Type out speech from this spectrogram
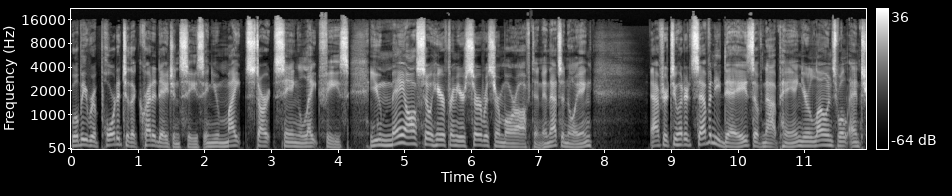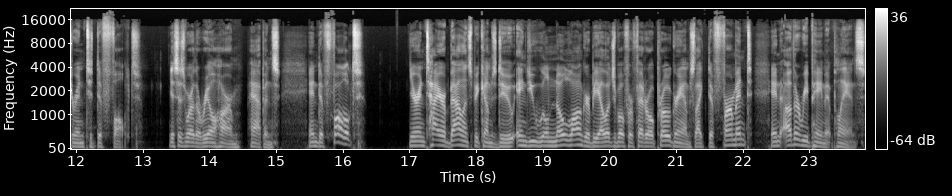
will be reported to the credit agencies and you might start seeing late fees. You may also hear from your servicer more often, and that's annoying. After 270 days of not paying, your loans will enter into default. This is where the real harm happens. In default, your entire balance becomes due, and you will no longer be eligible for federal programs like deferment and other repayment plans.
